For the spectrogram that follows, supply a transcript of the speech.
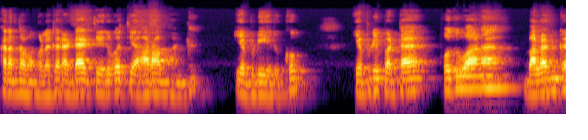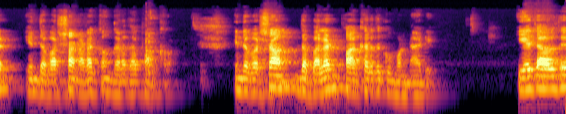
பிறந்தவங்களுக்கு ரெண்டாயிரத்தி இருபத்தி ஆறாம் ஆண்டு எப்படி இருக்கும்? எப்படிப்பட்ட பொதுவான பலன்கள் இந்த வருஷம் நடக்குங்கிறத பார்க்குறோம். இந்த வருஷம் இந்த பலன் பார்க்கறதுக்கு முன்னாடி ஏதாவது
